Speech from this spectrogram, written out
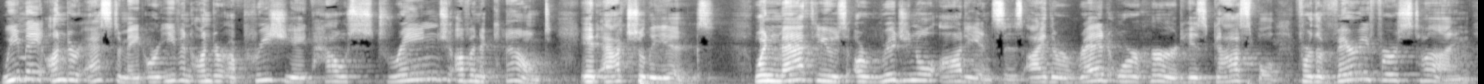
we may underestimate or even underappreciate how strange of an account it actually is. When Matthew's original audiences either read or heard his gospel for the very first time,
